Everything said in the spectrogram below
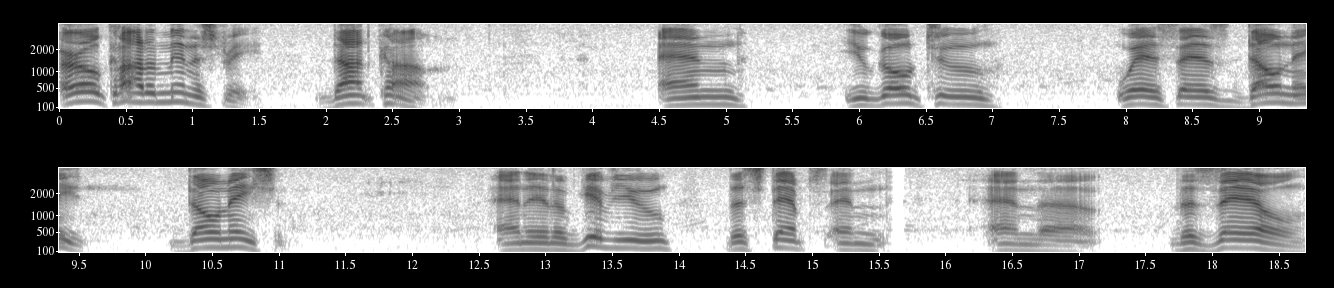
EarlCarterMinistry.com. And you go to where it says donate, donation. And it'll give you the steps and and uh, the Zelle,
